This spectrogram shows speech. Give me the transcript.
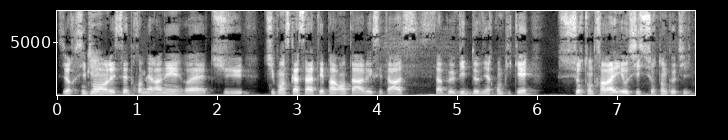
C'est-à-dire que si pendant les 7 premières années, ouais, tu, tu penses qu'à ça, t'es pas rentable, etc., ça peut vite devenir compliqué sur ton travail et aussi sur ton quotidien.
